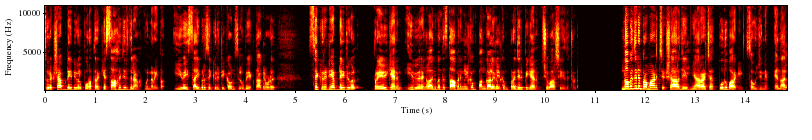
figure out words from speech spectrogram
സുരക്ഷാ അപ്ഡേറ്റുകൾ പുറത്തിറക്കിയ സാഹചര്യത്തിലാണ് മുന്നറിയിപ്പ്. U I cyber security council ഉപയോക്താക്കളോട് സെക്യൂരിറ്റി അപ്ഡേറ്റുകൾ പ്രയോഗിക്കാനും ഈ വിവരങ്ങൾ അനുബന്ധ സ്ഥാപനങ്ങൾക്കും പങ്കാളികൾക്കും പ്രചരിപ്പിക്കാനും ശുപാർശ ചെയ്തിട്ടുണ്ട്. നബിദിനം പ്രമാണിച്ച് ഷാർജയിൽ ഞായറാഴ്ച പൊതു പാർക്കിംഗ് സൗജന്യം. എന്നാൽ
